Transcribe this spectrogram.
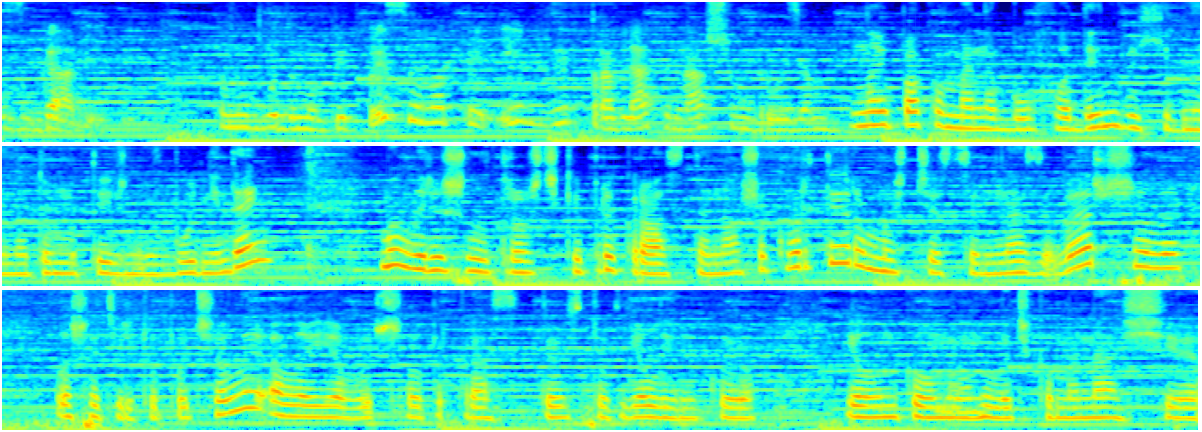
з Габі. Тому будемо підписувати і відправляти нашим друзям. Ну і поки в мене був один вихідний на тому тижні в будній день. Ми вирішили трошечки прикрасити нашу квартиру. Ми ще з цим не завершили, лише тільки почали, але я вирішила прикрасити ось тут ялинкою, ялинковими гілочками наші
